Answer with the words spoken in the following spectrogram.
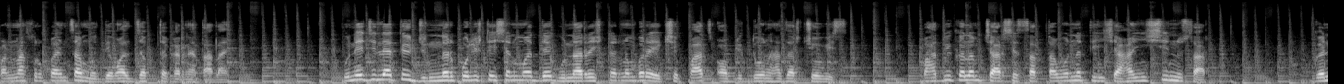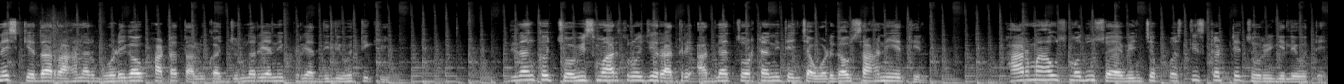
पन्नास रुपयांचा मुद्देमाल जप्त करण्यात आला आहे पुणे जिल्ह्यातील जुन्नर पोलीस स्टेशनमध्ये गुन्हा रजिस्टर नंबर एकशे पाच ऑब्लिक दोन हजार चोवीस. भादवी कलम चारशे सत्तावन्न तीनशे ऐंशी नुसार. गणेश केदार राहणार घोडेगाव फाटा तालुका जुन्नर यांनी फिर्याद दिली होती की दिनांक चोवीस मार्च रोजी रात्री अज्ञात चोरट्यांनी त्यांच्या वडगाव सहानी येथील फार्म हाऊसमधून सोयाबीनचे पस्तीस कट्टे चोरी गेले होते.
